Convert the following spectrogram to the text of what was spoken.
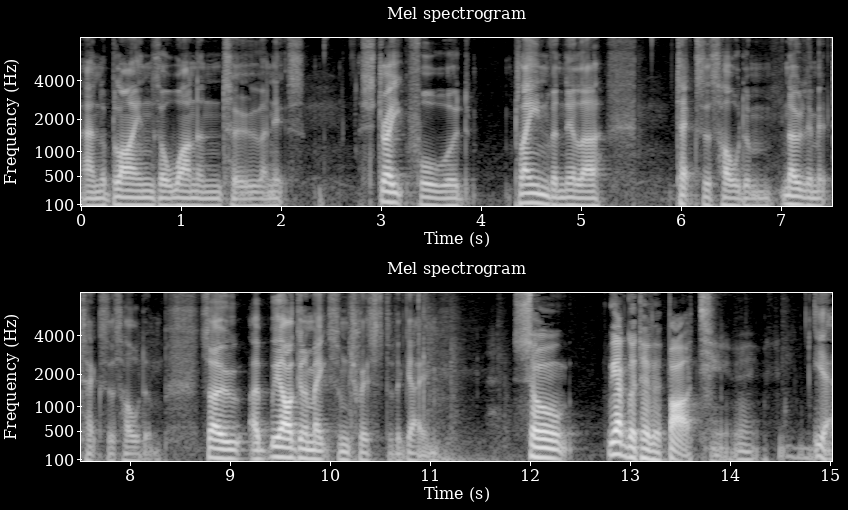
and the blinds are one and two, and it's straightforward, plain vanilla. Texas Hold'em, no limit Texas Hold'em. So uh, we are going to make some twists to the game. So we are going to have a party. Yeah.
